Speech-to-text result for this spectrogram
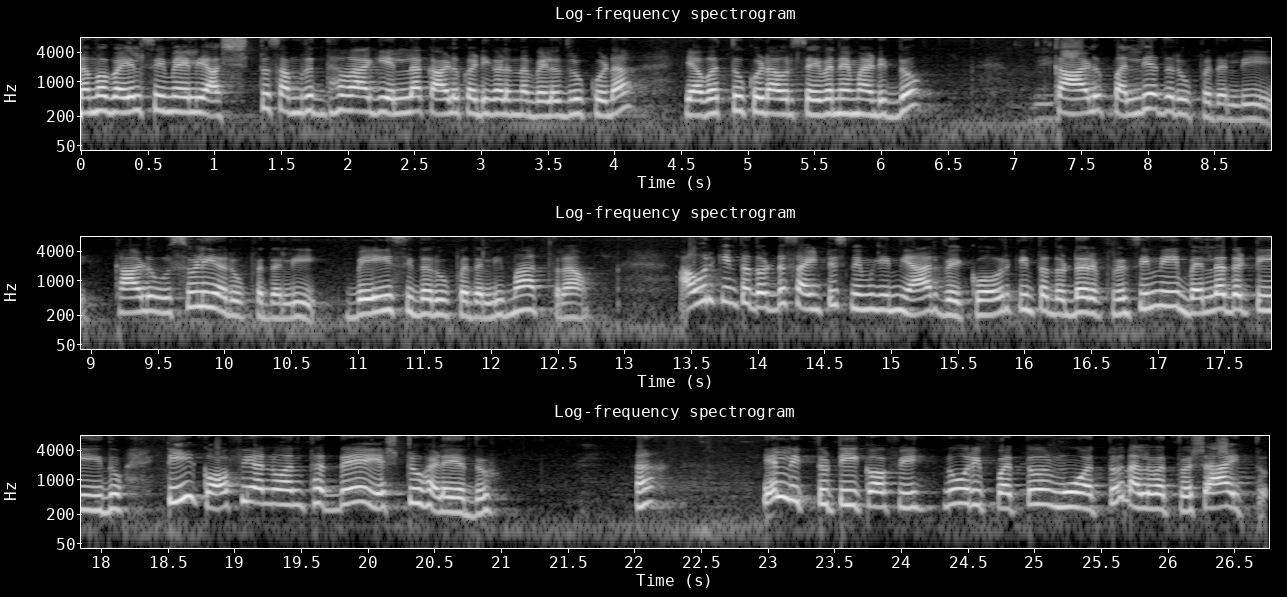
ನಮ್ಮ ಬಯಲುಸೀಮೆಯಲ್ಲಿ ಅಷ್ಟು ಸಮೃದ್ಧವಾಗಿ ಎಲ್ಲ ಕಾಳು ಕಡಿಗಳನ್ನು ಬೆಳೆದ್ರೂ ಕೂಡ ಯಾವತ್ತೂ ಕೂಡ ಅವರು ಸೇವನೆ ಮಾಡಿದ್ದು ಕಾಳು ಪಲ್ಯದ ರೂಪದಲ್ಲಿ, ಕಾಳು ಉಸುಳಿಯ ರೂಪದಲ್ಲಿ, ಬೇಯಿಸಿದ ರೂಪದಲ್ಲಿ ಮಾತ್ರ. ಅವ್ರಿಗಿಂತ ದೊಡ್ಡ ಸೈಂಟಿಸ್ಟ್ ನಿಮ್ಗೆ ಇನ್ನು ಯಾರು ಬೇಕು? ಅವ್ರಿಗಿಂತ ದೊಡ್ಡ ರೆಫರೆನ್ಸ್ ಇನ್ನು ಈ ಬೆಲ್ಲದ ಟೀ, ಇದು ಟೀ, ಕಾಫಿ ಅನ್ನುವಂಥದ್ದೇ ಎಷ್ಟು ಹಳೆಯದು? ಹಾಂ? ಎಲ್ಲಿತ್ತು ಟೀ ಕಾಫಿ? ನೂರಿಪ್ಪತ್ತು, ಮೂವತ್ತು, ನಲವತ್ತು ವರ್ಷ ಆಯಿತು.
